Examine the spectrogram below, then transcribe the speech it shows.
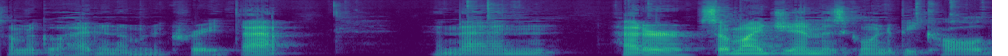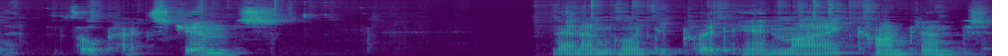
So I'm going to go ahead and I'm going to create that. And then header. So my gym is going to be called OPEX Gyms. Then I'm going to put in my content.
